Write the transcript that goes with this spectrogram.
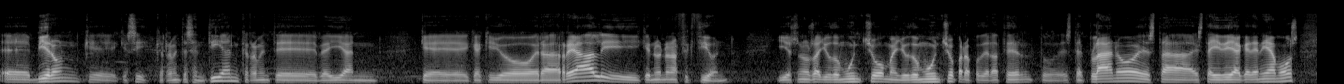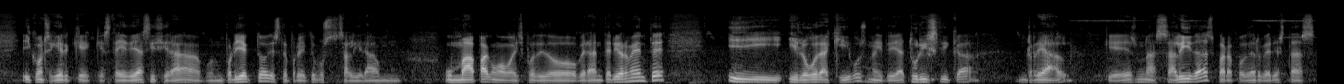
eh, vieron que, que, sí, que realmente sentían, que realmente veían que, que, aquello era real y que no era una ficción. Y eso nos ayudó mucho, me ayudó mucho para poder hacer todo este plano, esta, esta idea que teníamos y conseguir que, que esta idea se hiciera un proyecto y este proyecto pues saliera un, un mapa, como habéis podido ver anteriormente, y, luego de aquí pues una idea turística real, que es unas salidas para poder ver estas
